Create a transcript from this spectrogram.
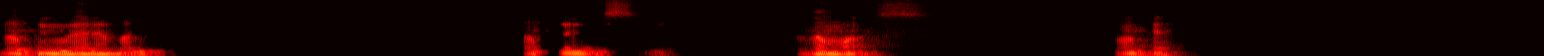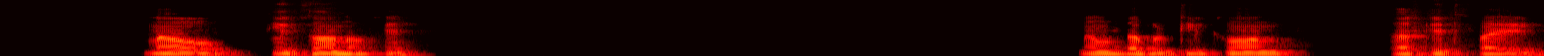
looping variable. Apply this to the marks. Okay. Now click on OK. Now double click on target file.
